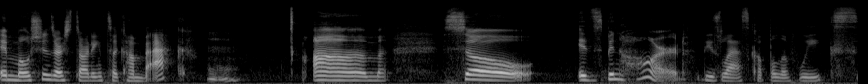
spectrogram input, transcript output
emotions are starting to come back. Mhm. Um so it's been hard these last couple of weeks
